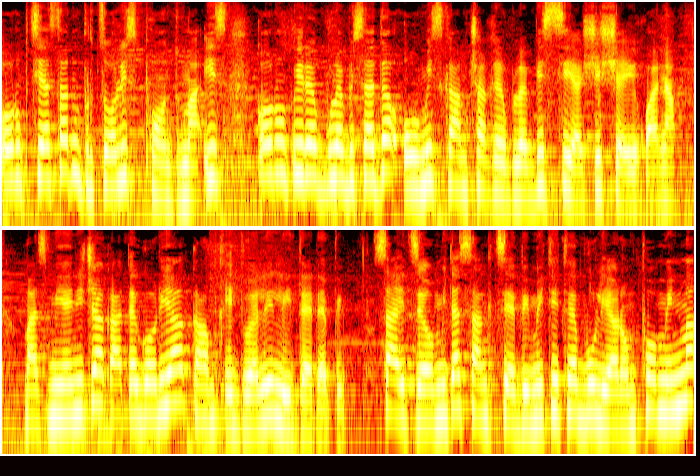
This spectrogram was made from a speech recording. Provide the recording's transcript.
კორუფციასთან ბრძოლის ფონდმა ის კორუმპირებულებისა და ომის გამჩაღებლების სიაში შეიყვანა. მას მიენიჭა კატეგორია გამყიდველი ლიდერები. საიტზე ომი და სანქციები მითითებულია, რომ ფომინმა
